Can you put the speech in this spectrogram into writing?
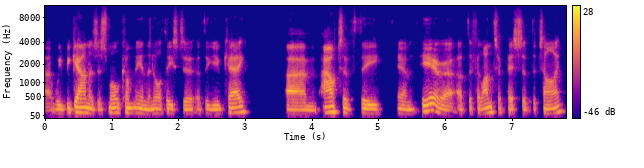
Uh, we began as a small company in the northeast of the UK, um, out of the um, era of the philanthropists of the time,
